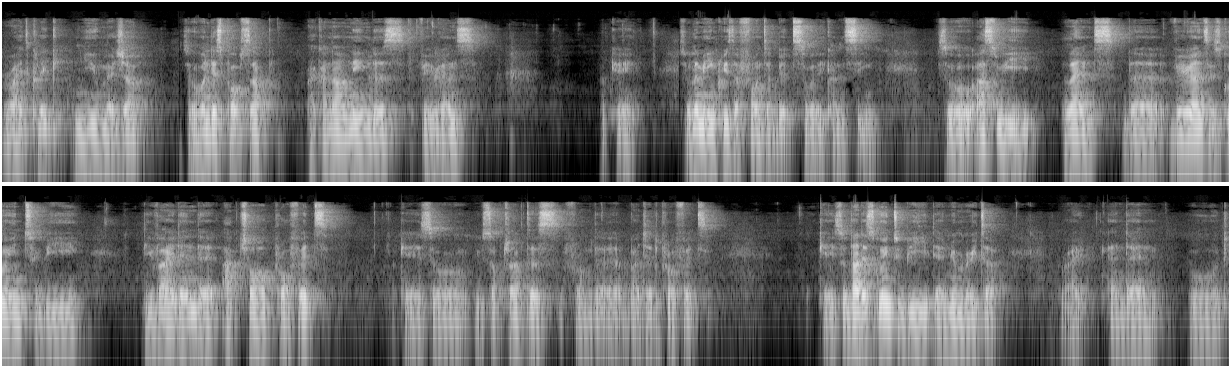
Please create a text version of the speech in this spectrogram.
right click, new measure. So when this pops up, I can now name this variance. Okay, so let me increase the font a bit so you can see. So as we learned, the variance is going to be dividing the actual profit. Okay, so we subtract this from the budget profit. Okay, so that is going to be the numerator, right? And then we would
